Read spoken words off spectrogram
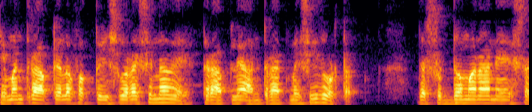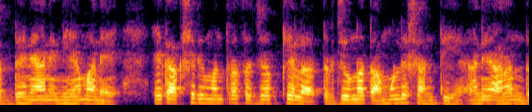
हे मंत्र आपल्याला फक्त ईश्वराशी नव्हे तर आपल्या अंतरात्म्याशी जोडतात. जर शुद्ध मनाने श्रद्धेने आणि नियमाने एकाक्षरी मंत्राचा जप केला तर जीवनात अमूल्य शांती आणि आनंद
